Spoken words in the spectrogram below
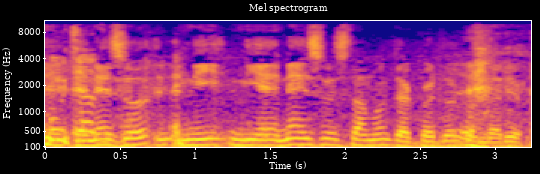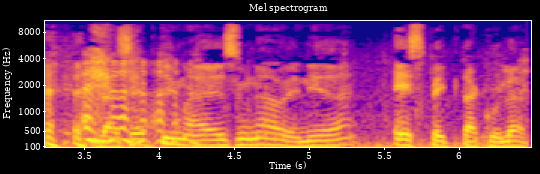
en eso, ni, ni en eso estamos de acuerdo con Darío. La séptima es una avenida espectacular,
